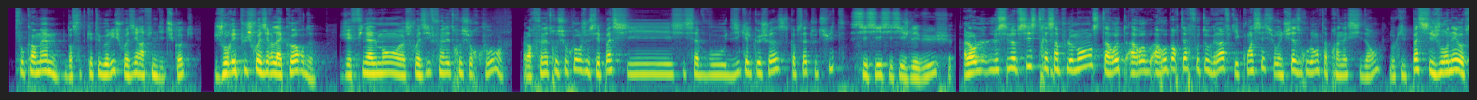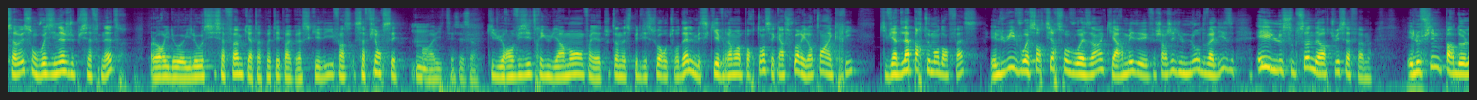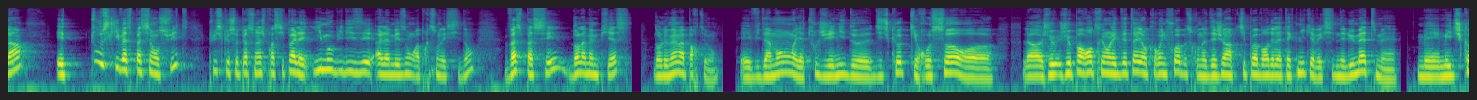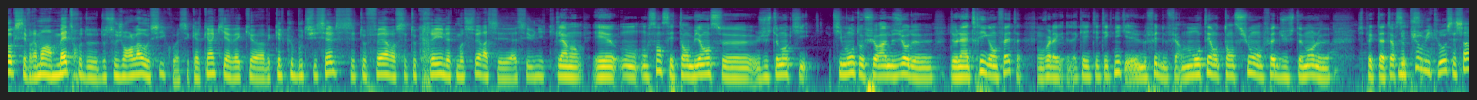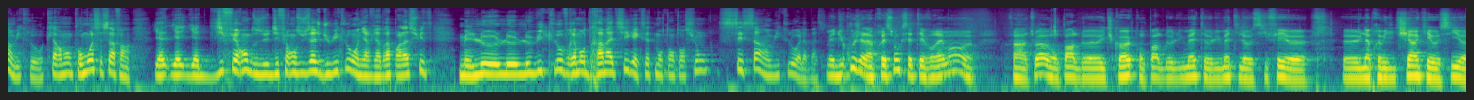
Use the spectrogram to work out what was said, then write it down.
Il faut quand même, dans cette catégorie, choisir un film d'Hitchcock. J'aurais pu choisir La Corde. J'ai finalement euh, choisi Fenêtre sur cour. Alors, Fenêtre sur cour, je sais pas si, si ça vous dit quelque chose, comme ça, tout de suite. Si, si, si, si, je l'ai vu. Alors, le, le synopsis, très simplement, c'est un, re- un re- un reporter photographe qui est coincé sur une chaise roulante après un accident. Donc, il passe ses journées à observer son voisinage depuis sa fenêtre. Alors, il a, il a aussi sa femme qui est interprétée par Grace Kelly, enfin, sa fiancée, en Hmm. réalité C'est ça. qui lui rend visite régulièrement. Enfin, il y a tout un aspect de l'histoire autour d'elle. Mais ce qui est vraiment important, c'est qu'un soir, il entend un cri qui vient de l'appartement d'en face. Et lui, il voit sortir son voisin qui est armé, chargé d'une lourde valise. Et il le soupçonne d'avoir tué sa femme. Et le film part de là. Et tout ce qui va se passer ensuite, puisque ce personnage principal est immobilisé à la maison après son accident, va se passer dans la même pièce, dans le même appartement. Et évidemment, il y a tout le génie de Hitchcock qui ressort. euh, Je, je vais pas rentrer dans les détails encore une fois parce qu'on a déjà un petit peu abordé la technique avec Sidney Lumet, mais, mais, Hitchcock c'est vraiment un maître de, ce genre-là aussi, quoi. C'est quelqu'un qui avec, euh, avec quelques bouts de ficelle, c'est te faire, c'est te créer une atmosphère assez, assez unique. Clairement. Et on, on sent cette ambiance euh, justement qui, qui monte au fur et à mesure de, de l'intrigue en fait. On voit la, la qualité technique et le fait de faire monter en tension en fait justement le, le spectateur. Le c'est- pur huis clos, c'est ça un huis clos. Clairement, pour moi c'est ça. Enfin, il y a, il y a- il y a différentes, différents usages du huis clos, on y reviendra par la suite. Mais le, le, le huis clos vraiment dramatique avec cette montée en tension, c'est ça un huis clos à la base. Mais du coup, j'ai l'impression que c'était vraiment. euh, Enfin, tu vois, on parle de Hitchcock, on parle de Lumet. Euh, Lumet, il a aussi fait euh, euh, Une après-midi de chien qui est aussi,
